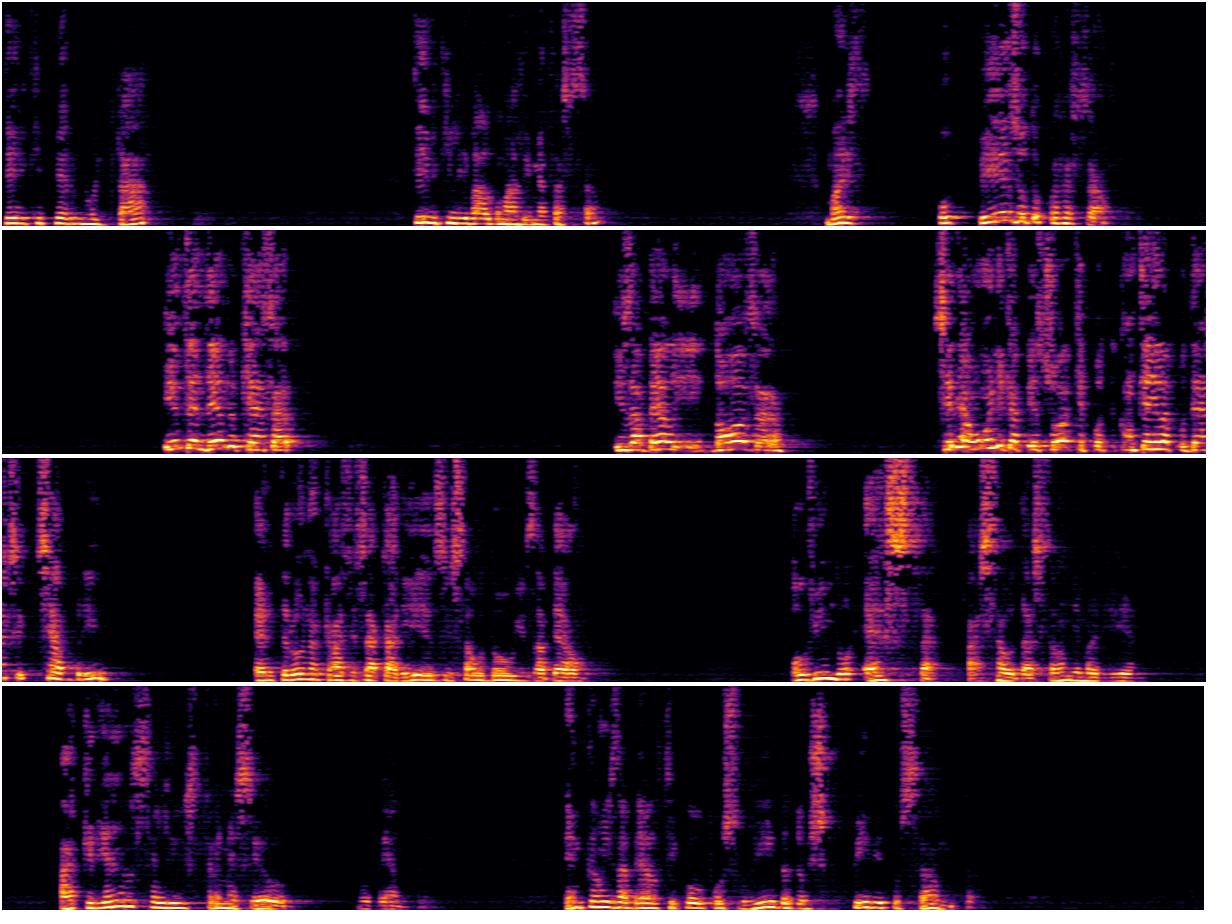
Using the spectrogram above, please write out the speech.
Teve que pernoitar. Teve que levar alguma alimentação. Mas o peso do coração, entendendo que essa Isabel idosa seria a única pessoa que, com quem ela pudesse se abrir entrou na casa de Zacarias e saudou Isabel. Ouvindo esta, a saudação de Maria, a criança lhe estremeceu no ventre. Então Isabel ficou possuída do Espírito Santo.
